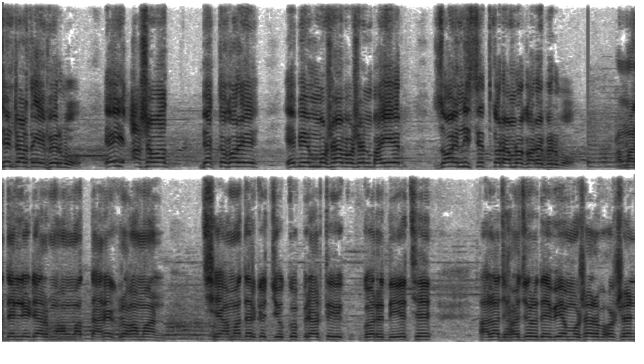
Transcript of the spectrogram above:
সেন্টার থেকে ফিরবো। এই আশাবাদ ব্যক্ত করে A B M Mosharraf Hossain ভাইয়ের জয় নিশ্চিত করে আমরা ঘরে ফিরবো। আমাদের লিডার মোহাম্মদ তারেক রহমান, সে আমাদেরকে যোগ্য প্রার্থী করে দিয়েছে। আল্লাহ হজরত দেবী মোশারফ হোসেন,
